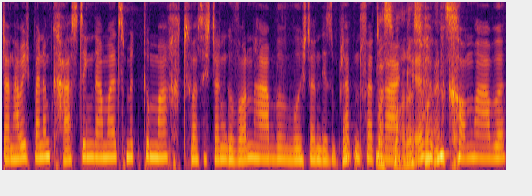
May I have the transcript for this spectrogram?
Dann habe ich bei einem Casting damals mitgemacht, was ich dann gewonnen habe, wo ich dann diesen Plattenvertrag äh, bekommen habe.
